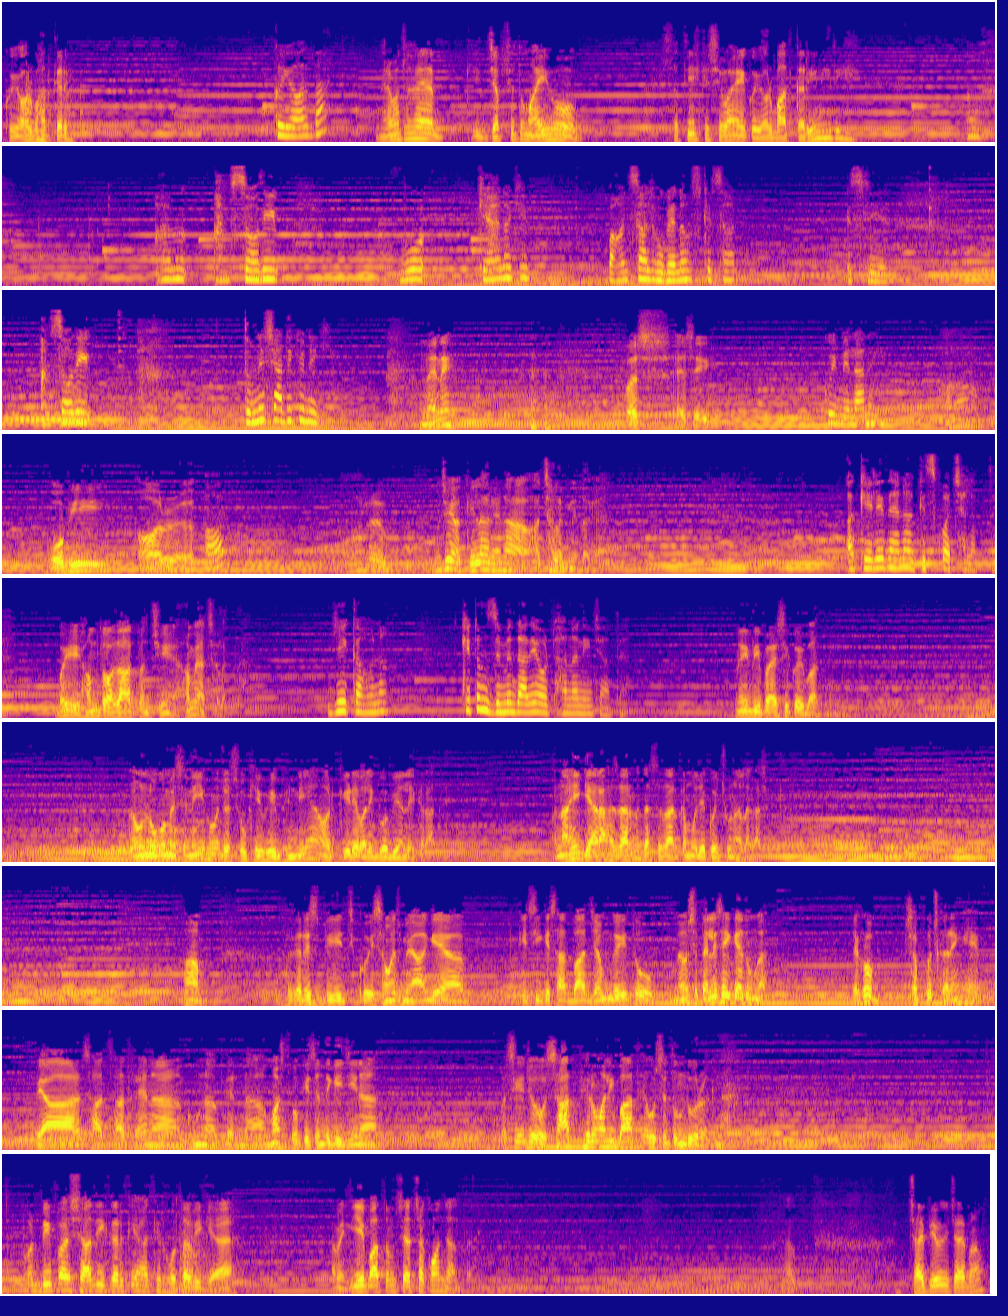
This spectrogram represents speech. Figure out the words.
कोई और बात करें? कोई और बात? मेरा मतलब है कि जब से तुम आई हो सतीश के सिवाय कोई और बात कर ही नहीं रही। आई एम सॉरी वो क्या है ना कि पाँच साल हो गए ना उसके साथ। इसलिए आई एम सॉरी तुमने शादी क्यों नहीं की? मैंने? बस ऐसे ही। कोई मिला नहीं? हाँ वो भी और और? और मुझे अकेला रहना अच्छा लगने लगा है। अकेले रहना किसको अच्छा लगता है? भाई हम तो आज़ाद पंछी हैं हमें अच्छा लगता है। ये कहो ना कि तुम जिम्मेदारियाँ उठाना नहीं चाहते। नहीं दीपा ऐसी कोई बात नहीं। मैं उन लोगों में से नहीं हूँ जो सूखी हुई भिंडियाँ और कीड़े वाली गोभियाँ लेकर आते हैं। और ना ही ग्यारह हज़ार में दस हज़ार का मुझे कोई चूना लगा सकता। हाँ अगर इस बीच कोई समझ में आ गया, किसी के साथ बात जम गई तो मैं उसे पहले से ही कह दूँगा। देखो, सब कुछ करेंगे। प्यार साथ साथ रहना, घूमना, फिरना, मस्त होकर ज़िंदगी जीना। बस ये जो सात फेरों वाली बात है, उसे तुम दूर रखना। और दीपा, शादी करके आखिर होता भी क्या है? आई मीन ये बात तुमसे अच्छा कौन जानता है? चाय पियोगी चाय बनाओ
